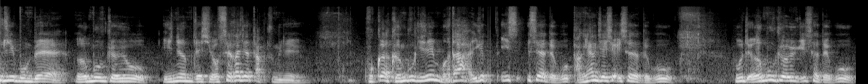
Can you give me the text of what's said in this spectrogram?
토지 분배, 의무 교육, 이념 제시, 요세 가지가 딱 중요해요. 국가 건국 이념이 뭐다? 이게 있어야 되고, 방향 제시가 있어야 되고, 의무 교육이 있어야 되고,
